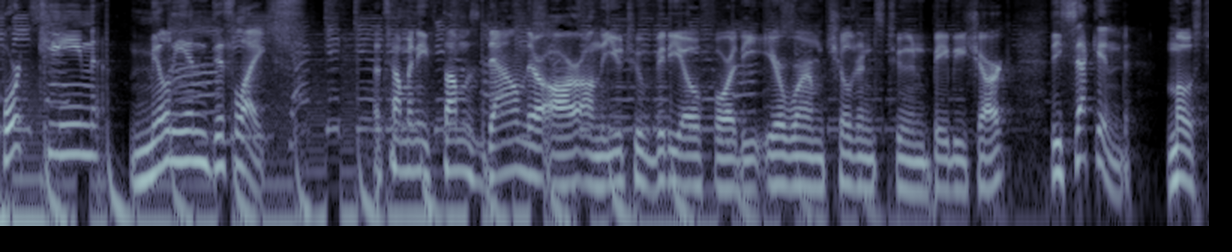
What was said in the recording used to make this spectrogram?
14 million dislikes. That's how many thumbs down there are on the YouTube video for the earworm children's tune Baby Shark, the second most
